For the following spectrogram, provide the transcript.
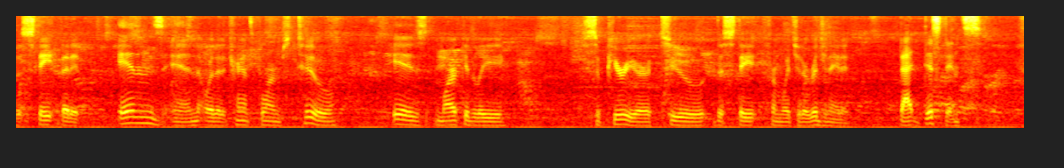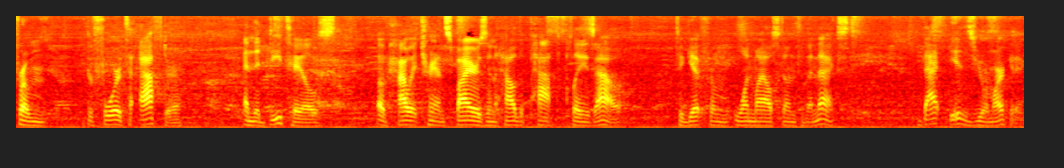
The state that it ends in or that it transforms to is markedly superior to the state from which it originated. That distance from before to after and the details of how it transpires and how the path plays out to get from one milestone to the next, that is your marketing,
